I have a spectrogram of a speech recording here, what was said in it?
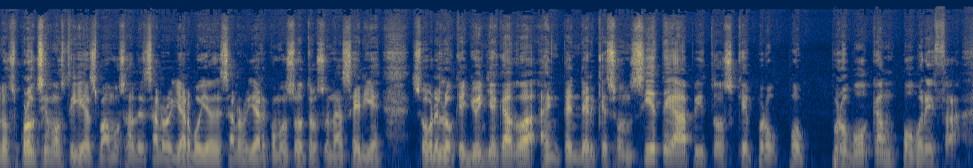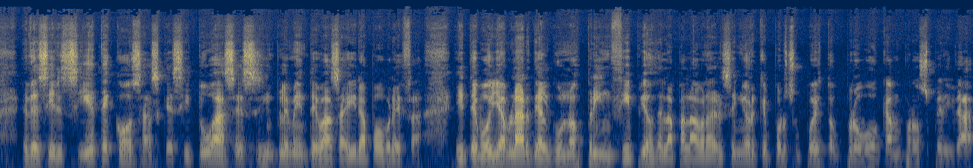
los próximos días vamos a desarrollar, voy a desarrollar con vosotros una serie sobre lo que yo he llegado a, entender que son siete hábitos que provocan pobreza. Es decir, siete cosas que si tú haces simplemente vas a ir a pobreza. Y te voy a hablar de algunos principios de la palabra del Señor que por supuesto provocan prosperidad,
